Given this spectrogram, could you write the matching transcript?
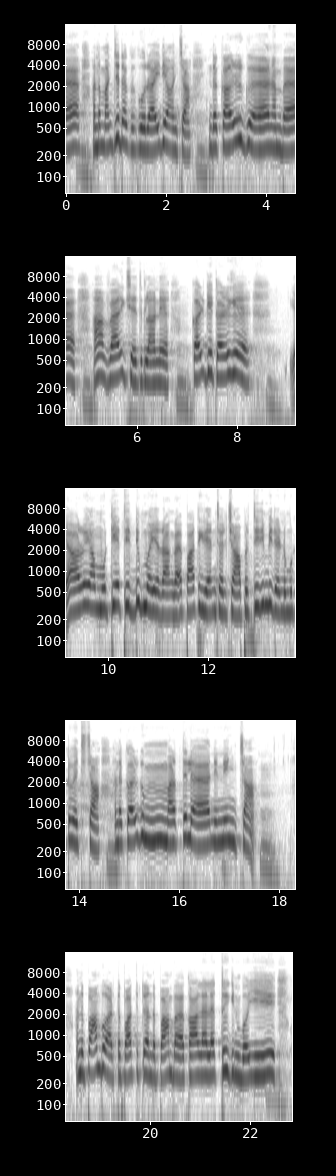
அந்த மஞ்சள் டக்குக்கு ஒரு ஐடியா வந்துச்சான் இந்த கழுகை நம்ம ஆ வேலைக்கு சேர்த்துக்கலான்னு கழுகு கழுகு. யாரும் என் முட்டையை திட்டு போயிடுறாங்க. பார்த்துக்கிறேன்னு சொல்லிச்சான். அப்புறம் திரும்பி ரெண்டு முட்டை வச்சுச்சான். அந்த கழுகு மரத்தில் நின்றுச்சான் அந்த பாம்பு வார்த்தை பார்த்துட்டு அந்த பாம்பை காலால் தூக்கின்னு போய்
